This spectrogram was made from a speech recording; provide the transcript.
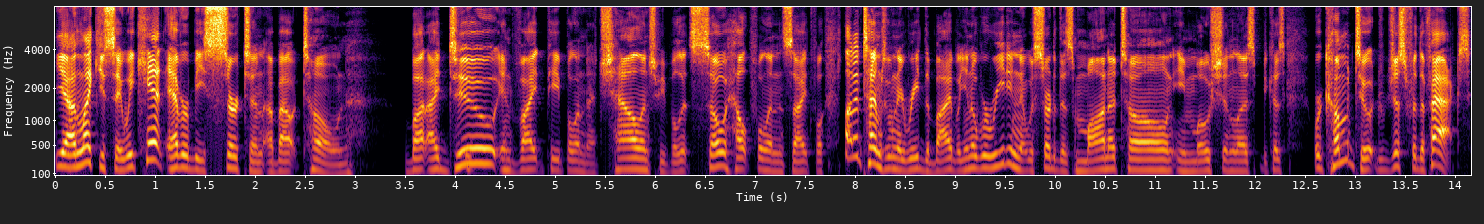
Yeah. and like you say, we can't ever be certain about tone, but I do invite people and I challenge people. It's so helpful and insightful. A lot of times when we read the Bible, you know, we're reading it with sort of this monotone, emotionless, because we're coming to it just for the facts.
